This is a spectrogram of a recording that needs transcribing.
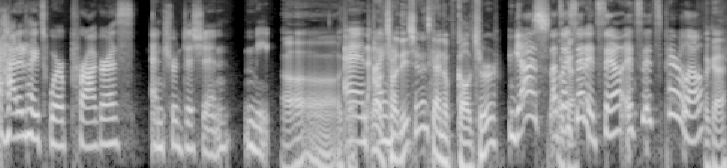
Haddon Heights, where progress and tradition meet. Oh, okay. And well, I- tradition is kind of culture. Yes, that's what I said. It's it's it's parallel. Okay.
